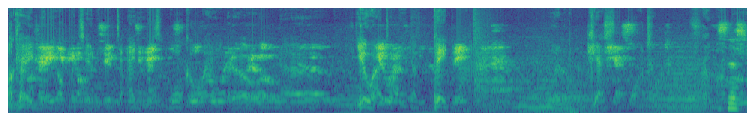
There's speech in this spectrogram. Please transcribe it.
I gave you the opportunity to end this walk away, but oh no. You had to be the big man. Well, guess what? From up this-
